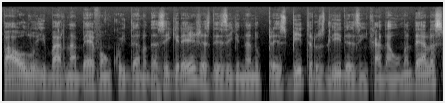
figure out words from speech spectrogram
Paulo e Barnabé vão cuidando das igrejas, designando presbíteros, líderes em cada uma delas,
